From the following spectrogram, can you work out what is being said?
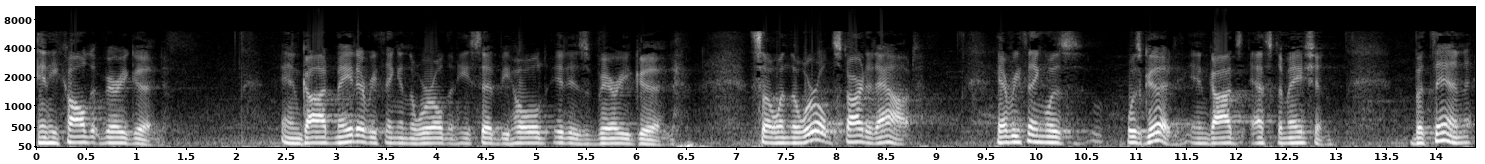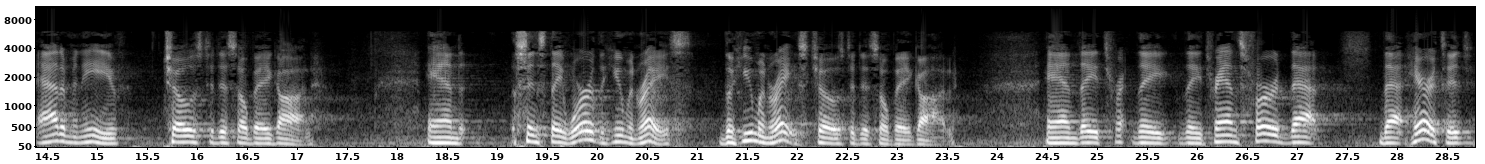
and he called it very good. And God made everything in the world and he said, Behold, it is very good. So when the world started out, everything was was good in God's estimation. But then Adam and Eve chose to disobey God. And since they were the human race, the human race chose to disobey God. And they they they transferred that that heritage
